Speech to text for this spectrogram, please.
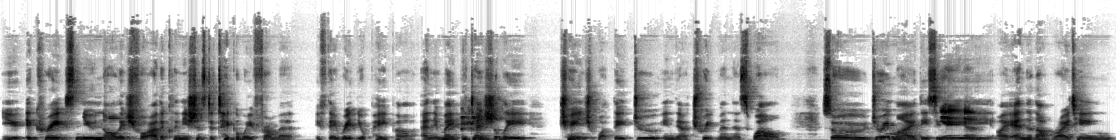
you it creates new knowledge for other clinicians to take away from it if they read your paper, and it may mm-hmm. potentially mm-hmm. Change what they do in their treatment as well. So during my DCD, yeah. I ended up writing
